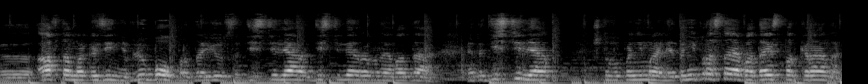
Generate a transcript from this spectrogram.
э, автомагазине, в любом продается дистилля, дистиллированная вода. Это дистиллят, чтобы вы понимали. Это не простая вода из-под крана.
